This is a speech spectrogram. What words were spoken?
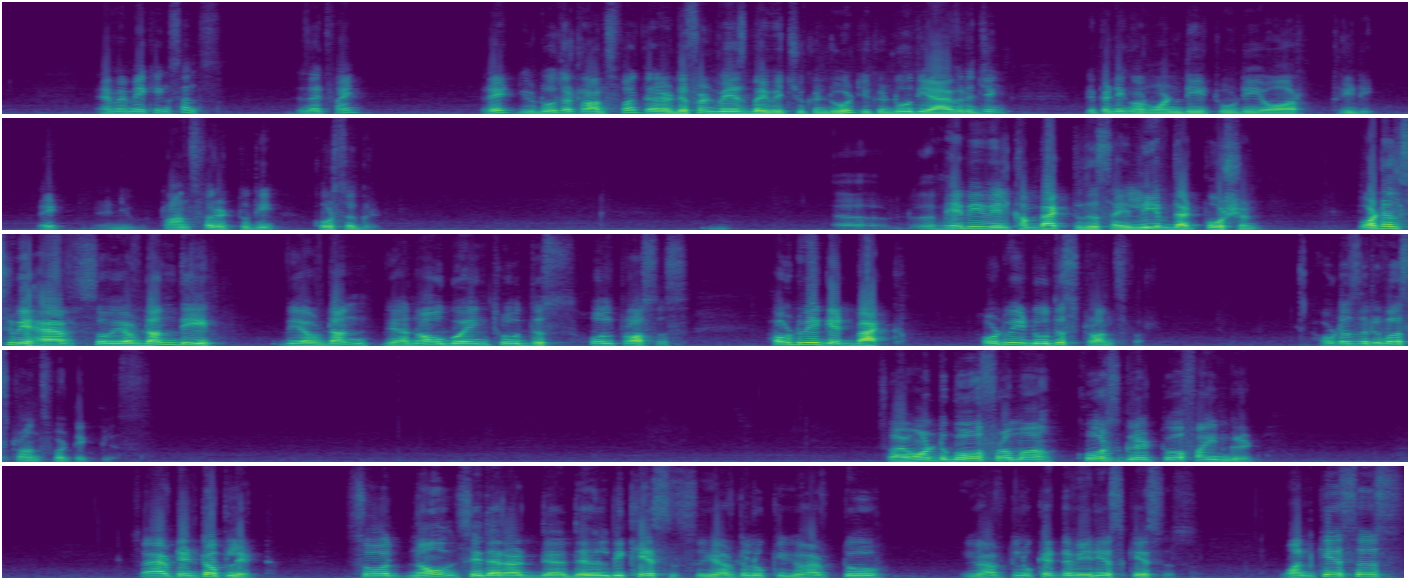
Am I making sense? Is that fine right? You do the transfer. There are different ways by which you can do it. You can do the averaging depending on 1D 2D or 3D right? And you transfer it to the coarser grid. Uh, maybe we will come back to this. I leave that portion. What else do we have? So we have done the we have done we are now going through this whole process. How do we get back? How do we do this transfer? How does the reverse transfer take place? So I want to go from a coarse grid to a fine grid. So I have to interpolate. So now see there are there, there will be cases. So you have to look you have to you have to look at the various cases. One case is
